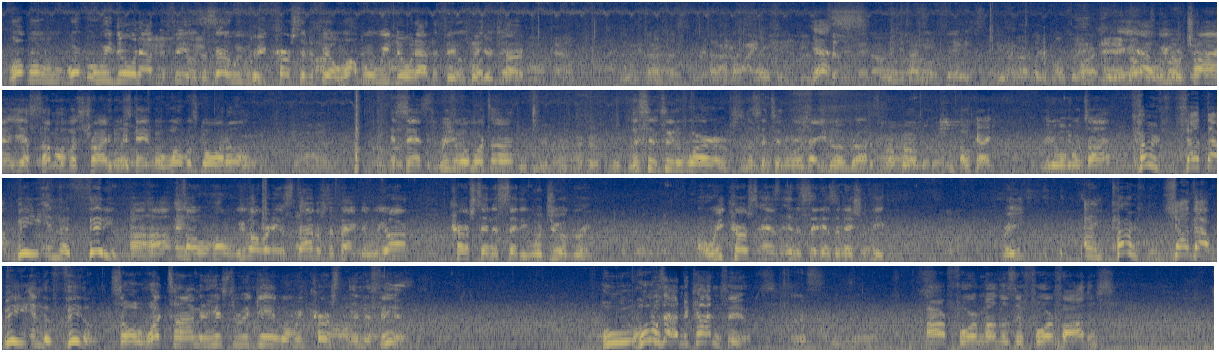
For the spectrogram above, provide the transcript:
What were what were we doing out in the fields? Instead said we would be cursed in the field. What were we doing out in the fields? They brother get Jimmy? caught. We was talking, we was talking about slavery. Yes. We was trying to escape for the most part. Yeah, we were trying. Yes, some of us tried to escape, but what was going on? It says, read it one more time. Listen to the words. Listen to the words. How you doing, bro? That's my brother. Okay. Read it one more time. Cursed shalt thou be in the city. Uh huh. So hold on. We've already established the fact that we are cursed in the city. Would you agree? Are we cursed as in the city as a nation of people? Read. And cursed shalt thou be in the field. So what time in history again were we cursed in the field? Who who was out in the cotton fields? That's, Our foremothers and forefathers.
